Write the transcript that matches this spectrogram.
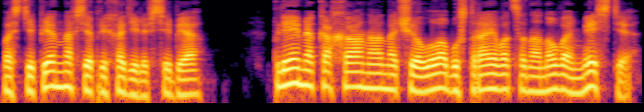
Постепенно все приходили в себя. Племя Кахана начало обустраиваться на новом месте –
